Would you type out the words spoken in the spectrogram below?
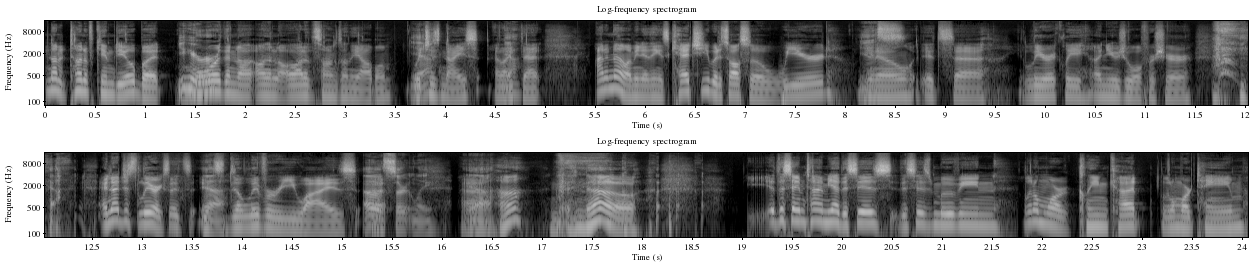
not a ton of Kim Deal, but more her. than a, on a lot of the songs on the album, which Yeah. is nice. I like Yeah. that. I don't know. I mean, I think it's catchy, but it's also weird. You know, it's uh, lyrically unusual for sure, yeah. and not just lyrics. It's it's Yeah. delivery wise. Oh, uh, certainly. Uh, yeah. Huh? No. At the same time, yeah, this is this is moving a little more clean cut, a little more tame.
